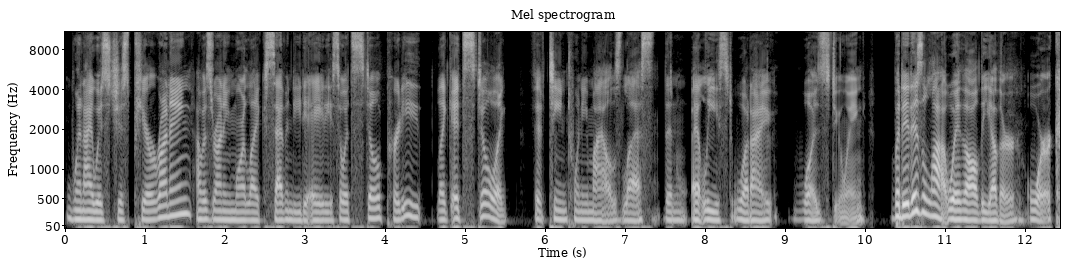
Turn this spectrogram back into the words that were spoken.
when I was just pure running, I was running more like 70 to 80. So it's still pretty, like, it's still like 15, 20 miles less than at least what I was doing. But it is a lot with all the other work.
